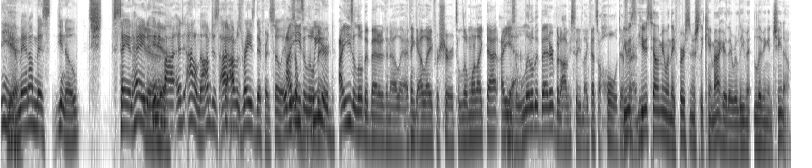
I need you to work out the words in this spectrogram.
damn Yeah. man i miss you know sh- saying hey to Yeah. anybody i don't know i'm just I, I was raised different so it I was ease a, a little weird bit. I ease a little bit better than LA. I think LA for sure. It's a little more like that. I ease Yeah. a little bit better, but obviously, like that's a whole He different. was he was telling me when they first initially came out here, they were leaving, living in Chino.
